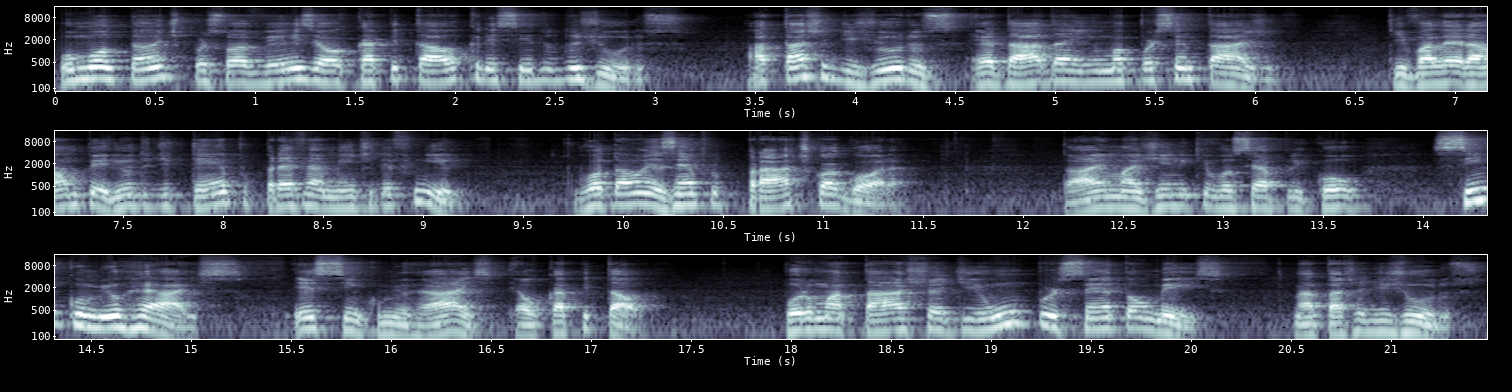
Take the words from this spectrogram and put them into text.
O montante, por sua vez, é o capital crescido dos juros. A taxa de juros é dada em uma porcentagem, que valerá um período de tempo previamente definido. Vou dar um exemplo prático agora. Tá? Imagine que você aplicou 5 mil reais. Esses 5 mil reais é o capital, por uma taxa de 1% ao mês, na taxa de juros,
